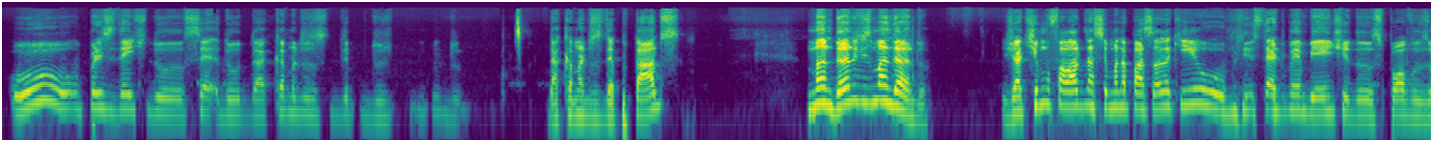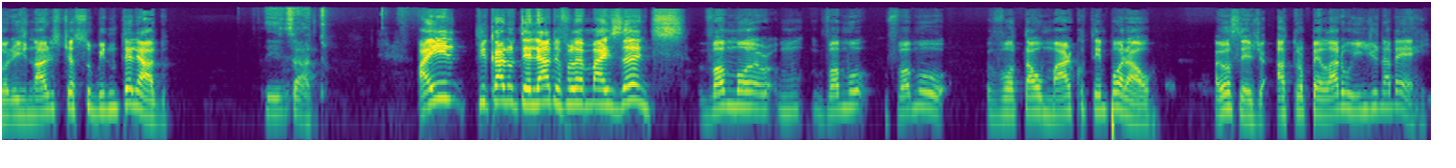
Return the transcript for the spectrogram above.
o, o presidente do, do- da Câmara dos, do- do- da Câmara dos Deputados, mandando e desmandando. Já tínhamos falado na semana passada que o Ministério do Meio Ambiente dos povos originários tinha subido no telhado. Exato. Aí ficaram no telhado e eu falei, mas antes, vamos, vamos, vamos votar o marco temporal. Ou seja, atropelar o índio na BR.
